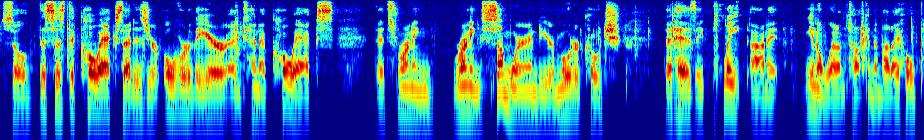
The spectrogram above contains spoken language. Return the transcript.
So this is the coax that is your over-the-air antenna coax that's running running somewhere into your motor coach that has a plate on it. You know what I'm talking about, I hope.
